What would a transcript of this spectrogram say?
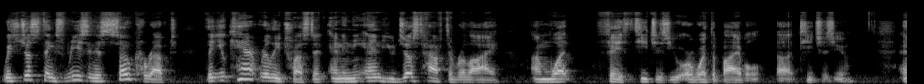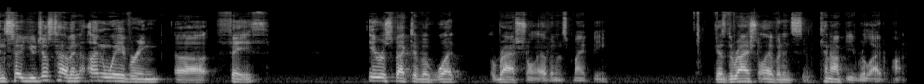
which just thinks reason is so corrupt that you can't really trust it. And in the end, you just have to rely on what faith teaches you or what the Bible uh, teaches you. And so you just have an unwavering uh, faith, irrespective of what rational evidence might be. Because the rational evidence cannot be relied upon.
